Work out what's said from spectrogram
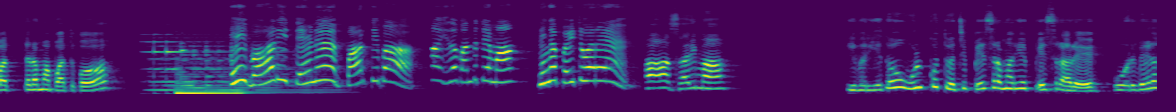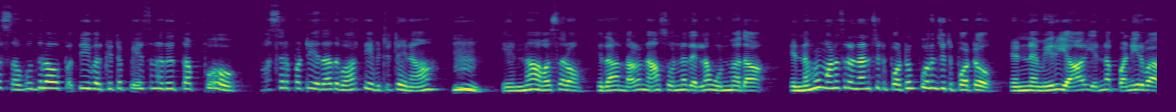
பத்திரமா பாத்துக்கோ. ஏய் வாடி தேனே பார்த்திபா. இதோ வந்துட்டேமா நீங்க போயிட்டு வரேன். ஆ சரிம்மா. இவர் ஏதோ உள்கொத்து வச்சு பேசுற மாதிரியே பேசுறாரு. ஒருவேளை சகுந்தலாவை பத்தி இவர்கிட்ட பேசுனது தப்போ? அவசரப்பட்டு ஏதாவது வார்த்தையை விட்டுட்டேனா? என்ன அவசரம்? எதா இருந்தாலும் நான் சொன்னதெல்லாம் உண்மைதான். என்னமோ மனசுல நினைச்சிட்டு போட்டும் புரிஞ்சிட்டு போட்டோம். என்ன மீறி யார் என்ன பண்ணிருவா?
